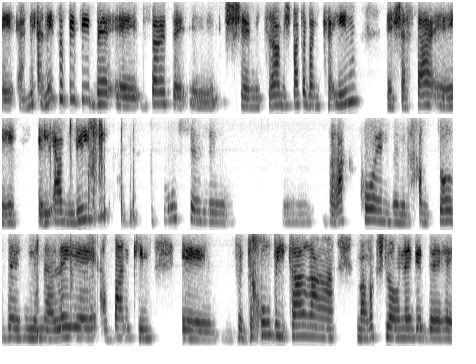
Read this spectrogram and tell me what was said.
אה, אני, אני צפיתי אה, בסרט אה, אה, שנקרא משפט הבנקאים, אה, שעשה אה, אליאב לילקי, הסיפור של אה, אה, ברק כהן ומלחמתו במנהלי אה, הבנקים, אה, וזכור בעיקר המאבק שלו נגד אה,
